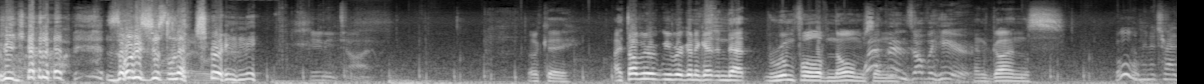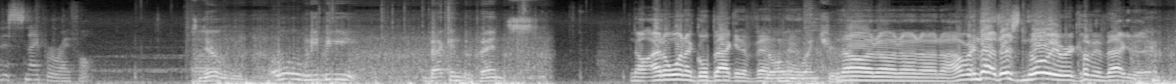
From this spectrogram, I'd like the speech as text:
we get it. Zoe's just lecturing me. Anytime. Okay, I thought we were we were gonna get in that room full of gnomes and Weapons over here. and guns. I'm gonna try this sniper rifle. Uh, there- oh, maybe back in the vents. No, I don't want to go back in the vent. Don't man. venture. No, no, no, no, no. We're not. There's no way we're coming back there.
